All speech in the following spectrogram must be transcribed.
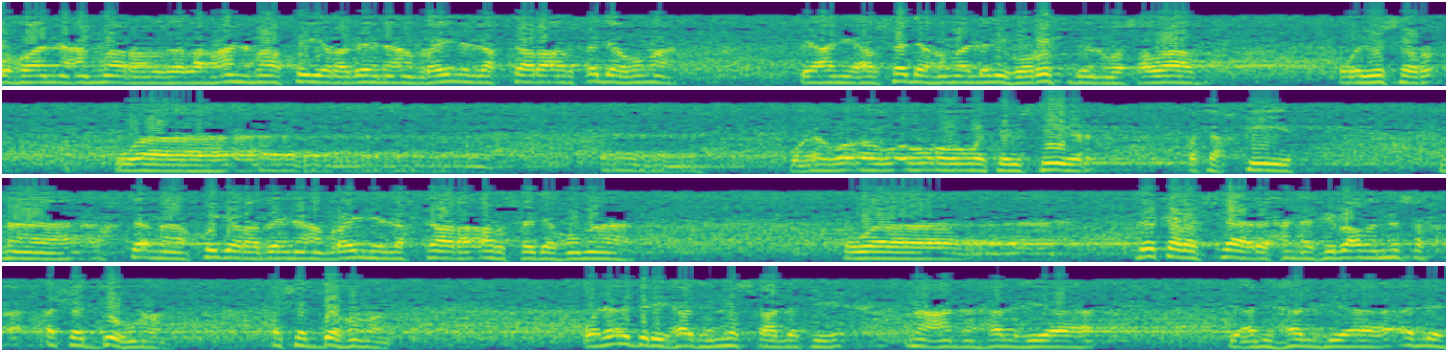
وهو أن عمار رضي الله عنه ما خير بين أمرين إلا اختار أرشدهما. يعني أرشدهما الذي هو رشد وصواب ويسر و وتيسير وتخفيف. ما ما خجر بين أمرين إلا اختار أرشدهما. وذكر الشارح أن في بعض النسخ أشدهما أشدهما. ولا أدري هذه النسخة التي معنا هل هي يعني هل هي التي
